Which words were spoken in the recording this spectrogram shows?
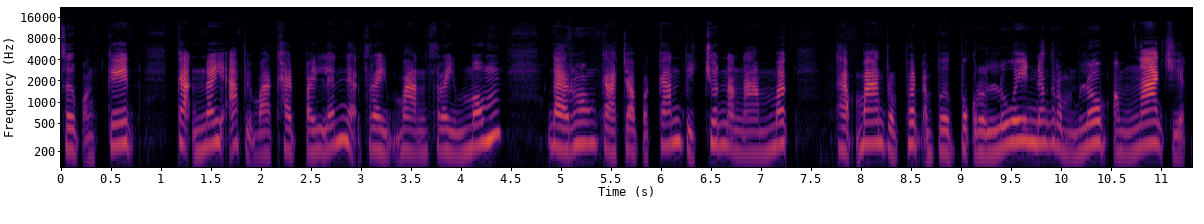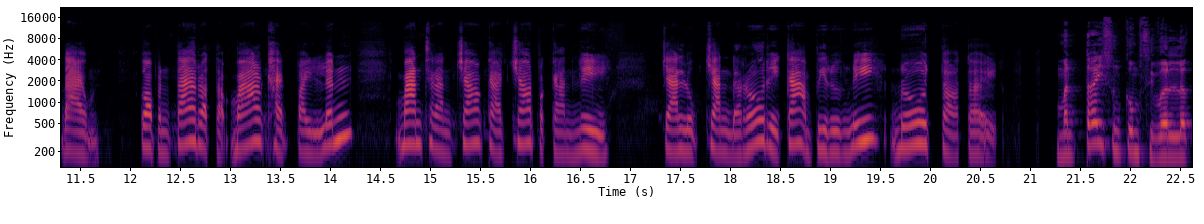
ស៊ើបអង្កេតករណីអភិបាលខេត្តបៃលិនអ្នកស្រីបានស្រីមុំដែលរងការចាប់ប្រកាន់ពីជនអនាមិកថាបានប្រព្រឹត្តអំពើពុករលួយ និងរំលោភអំណាចជាដើមក៏ប៉ុន្តែរដ្ឋបាលខេត្តបៃលិន បានច្រានចោលការចោទប្រកាន់នេះចាលោកច័ន្ទដារ៉ូរាយការណ៍អំពីរឿងនេះដូចតទៅ មន្ត្រីសង្គមស៊ីវិលលើក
